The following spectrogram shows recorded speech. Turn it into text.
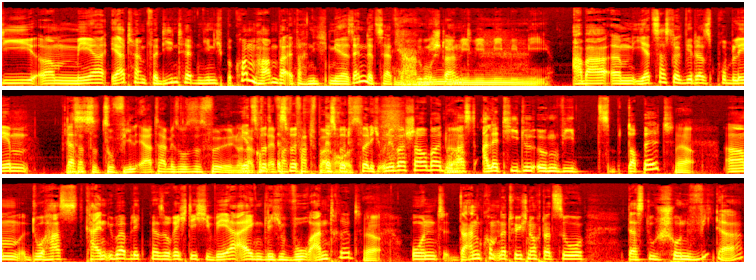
die ähm, mehr Airtime verdient hätten, die nicht bekommen haben, weil einfach nicht mehr Sendezeit zur Ja, Verfügung mi, stand. mi, mi, mi, mi, mi. Aber ähm, jetzt hast du halt wieder das Problem, Jetzt dass hast du zu viel Airtime, jetzt musst du es füllen. Und jetzt da kommt wird, es einfach wird, Quatsch bei es wird raus. völlig unüberschaubar. Du Ja. hast alle Titel irgendwie doppelt. Ja, Ähm, du hast keinen Überblick mehr so richtig, wer eigentlich wo antritt. ja. Und dann kommt natürlich noch dazu, dass du schon wieder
